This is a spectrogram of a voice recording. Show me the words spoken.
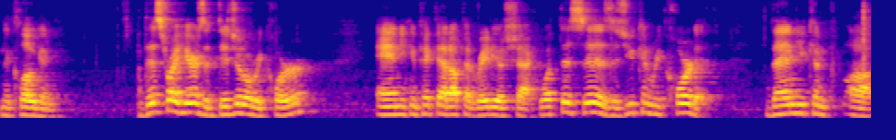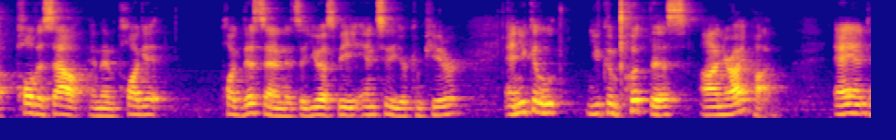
Nick Logan, this right here is a digital recorder, and you can pick that up at Radio Shack. What this is, is you can record it. Then you can uh, pull this out and then plug it, plug this in, it's a USB, into your computer, and you can, you can put this on your iPod. And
